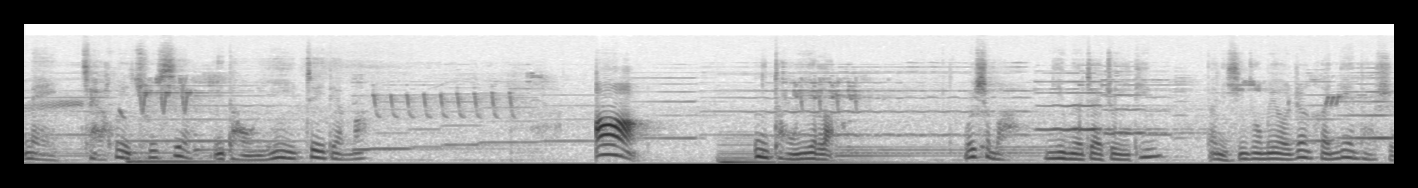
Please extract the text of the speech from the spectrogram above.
美才会出现。你同意这一点吗？啊，你同意了。为什么？你有没有在注意听？当你心中没有任何念头时，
